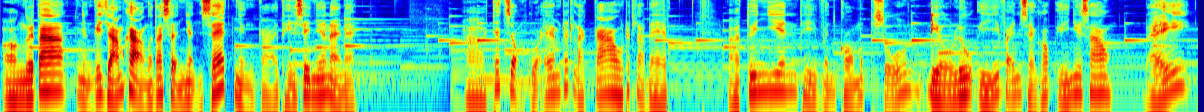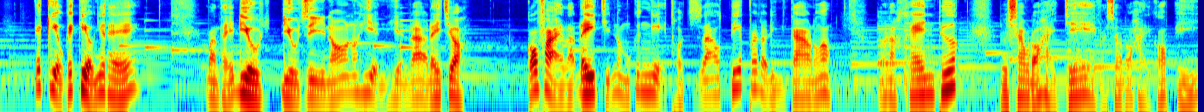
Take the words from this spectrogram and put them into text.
ờ, người ta những cái giám khảo người ta sẽ nhận xét những cái thí sinh như thế này này. Uh, chất giọng của em rất là cao rất là đẹp à, tuy nhiên thì vẫn có một số điều lưu ý và anh sẽ góp ý như sau. Đấy cái kiểu cái kiểu như thế. Bạn thấy điều điều gì nó nó hiện hiện ra ở đây chưa? Có phải là đây chính là một cái nghệ thuật giao tiếp rất là đỉnh cao đúng không? Đó là khen thước rồi sau đó hãy chê và sau đó hãy góp ý.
